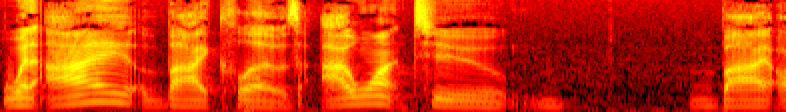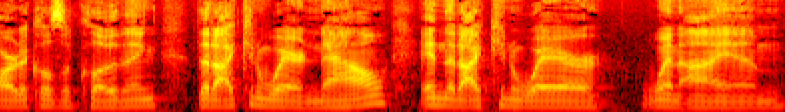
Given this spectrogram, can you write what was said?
when I buy clothes, I want to buy articles of clothing that I can wear now and that I can wear when I am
